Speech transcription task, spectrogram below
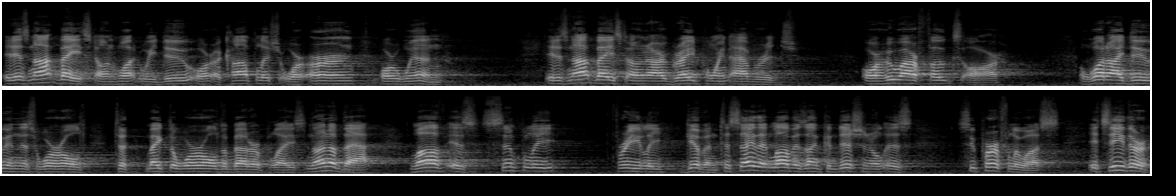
It is not based on what we do or accomplish or earn or win. It is not based on our grade point average or who our folks are or what I do in this world to make the world a better place. None of that. Love is simply freely given. To say that love is unconditional is superfluous. It's either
